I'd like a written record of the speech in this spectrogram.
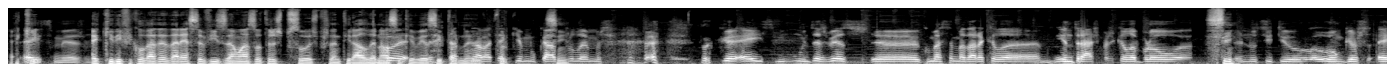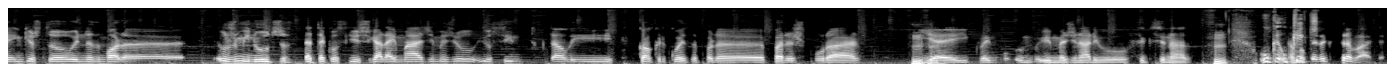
Aqui- É isso mesmo. Aqui a dificuldade é dar essa visão às outras pessoas, portanto, tirá-la da nossa cabeça e pôr na. Estava a ter pôr- aqui um bocado sim. de problemas, porque é isso, muitas vezes eh, começa-me a dar aquela, entre aspas, aquela broa eh, no sítio onde eu- em que eu estou, ainda demora uns minutos até conseguir chegar à imagem, mas eu, eu sinto que está ali qualquer coisa para, para explorar e Uhum. é aí que vem o imaginário ficcionado. O, que, o É que é uma coisa que trabalha.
